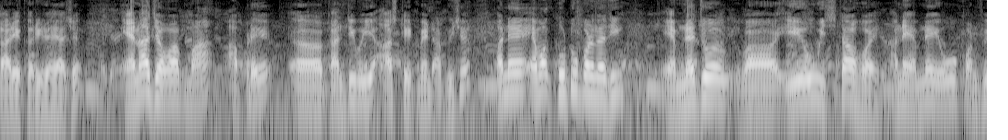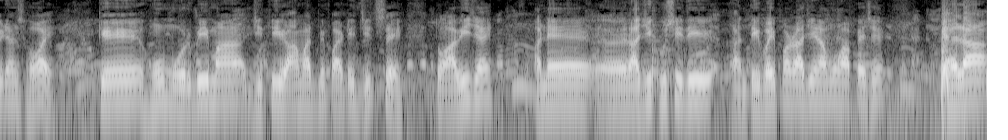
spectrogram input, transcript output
કાર્ય કરી રહ્યા છે એના જવાબમાં આપણે કાંતિભાઈએ આ સ્ટેટમેન્ટ આપ્યું છે. અને એમાં ખોટું પણ નથી. એમને જો એ એવું ઈચ્છતા હોય અને એમને એવું કોન્ફિડન્સ હોય કે હું મોરબીમાં જીતી આમ આદમી પાર્ટી જીતશે તો આવી જાય. અને રાજી ખુશીથી કાંતિભાઈ પણ રાજીનામું આપે છે. પહેલાં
